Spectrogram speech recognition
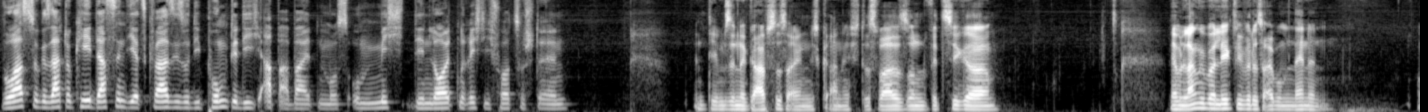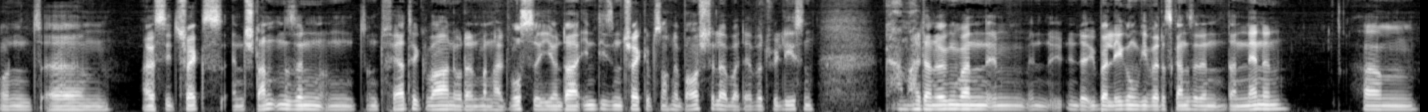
wo hast du gesagt, okay, das sind jetzt quasi so die Punkte, die ich abarbeiten muss, um mich den Leuten richtig vorzustellen? In dem Sinne gab es das eigentlich gar nicht. Das war so ein witziger. Wir haben lange überlegt, wie wir das Album nennen. Und ähm, als die Tracks entstanden sind und, und fertig waren oder man halt wusste, hier und da in diesem Track gibt es noch eine Baustelle, aber der wird releasen, kam halt dann irgendwann im, in, in der Überlegung, wie wir das Ganze denn dann nennen. Ähm,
